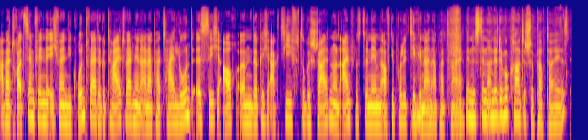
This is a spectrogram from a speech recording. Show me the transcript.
Aber trotzdem finde ich, wenn die Grundwerte geteilt werden in einer Partei, lohnt es sich auch ähm, wirklich aktiv zu gestalten und Einfluss zu nehmen auf die Politik mhm. in einer Partei. Wenn es denn eine demokratische Partei ist.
